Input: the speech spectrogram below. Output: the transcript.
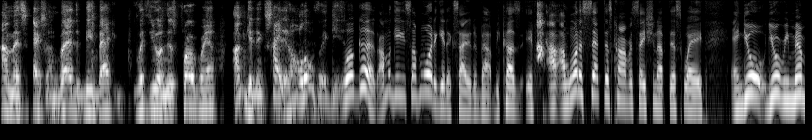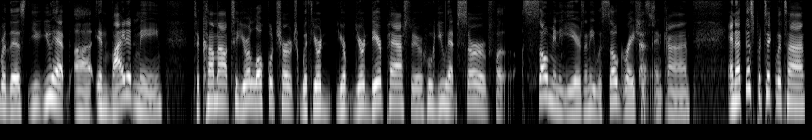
I'm excellent. I'm glad to be back with you on this program. I'm getting excited all over again. Well, good. I'm gonna give you something more to get excited about because if I, I want to set this conversation up this way, and you'll you'll remember this. You you have uh, invited me to come out to your local church with your your your dear pastor who you had served for so many years and he was so gracious yes. and kind and at this particular time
